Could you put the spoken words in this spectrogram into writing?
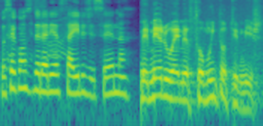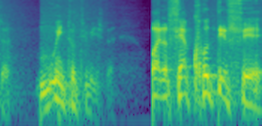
você consideraria sair de cena? Primeiro, eu sou muito otimista. Muito otimista. Olha, se acontecer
